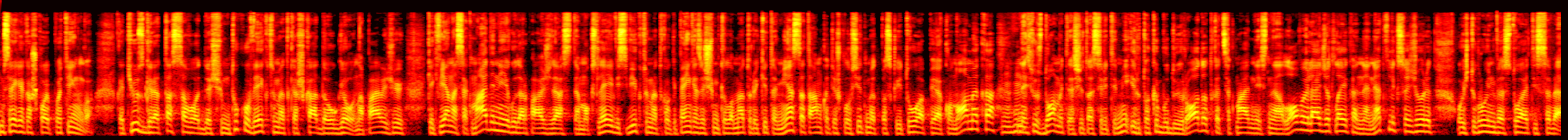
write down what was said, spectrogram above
Mums reikia kažko ypatingo. Kad jūs greta savo dešimtukų veiktumėt kažką daugiau. Na pavyzdžiui, kiekvieną sekmadienį, jeigu dar, pavyzdžiui, esate moksleivis, vyktumėt kokį 50 km į kitą miestą tam, kad išklausytumėt paskaitų apie ekonomiką, mhm. nes jūs domitės šitas rytimi ir tokiu būdu įrodot, kad sekmadieniais ne lovai leidžiat laiką, ne Netflixą žiūrit, o iš tikrųjų investuojat į save.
